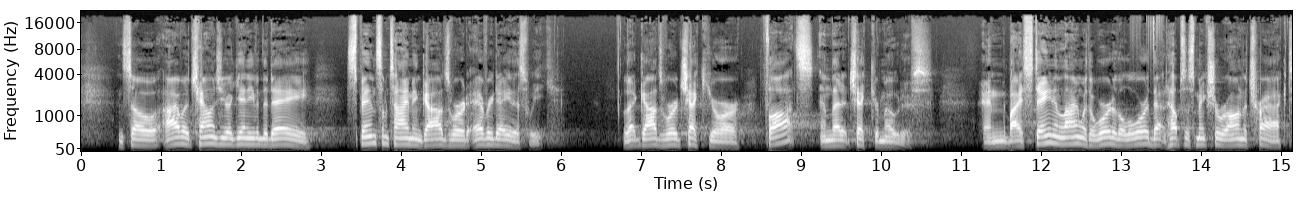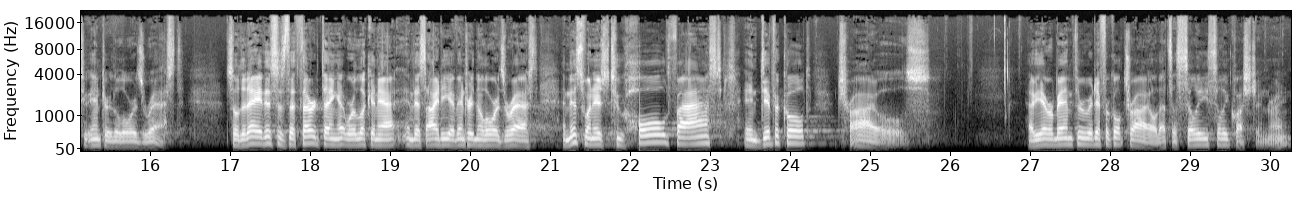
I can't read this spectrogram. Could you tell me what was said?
And so I would challenge you again, even today, spend some time in God's Word every day this week. Let God's Word check your thoughts and let it check your motives. And by staying in line with the Word of the Lord, that helps us make sure we're on the track to enter the Lord's rest. So today, this is the third thing that we're looking at in this idea of entering the Lord's rest. And this one is to hold fast in difficult trials. Have you ever been through a difficult trial? That's a silly, silly question, right?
